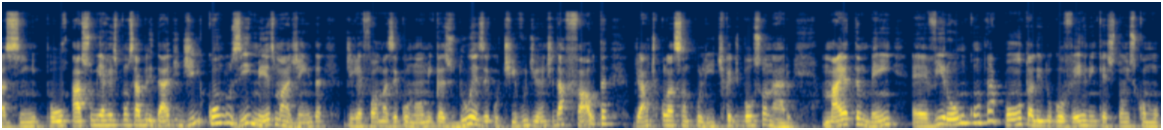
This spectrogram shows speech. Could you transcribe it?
Assim, por assumir a responsabilidade de conduzir mesmo a agenda de reformas econômicas do executivo diante da falta de articulação política de Bolsonaro. Maia também é, virou um contraponto ali do governo em questões como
